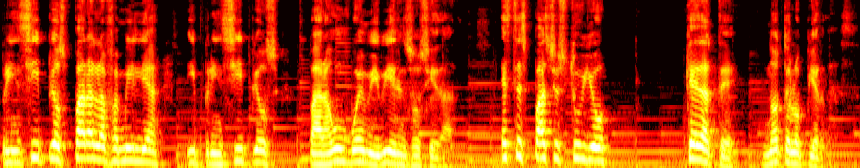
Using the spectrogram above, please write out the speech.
principios para la familia y principios para un buen vivir en sociedad. Este espacio es tuyo, quédate, no te lo pierdas.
